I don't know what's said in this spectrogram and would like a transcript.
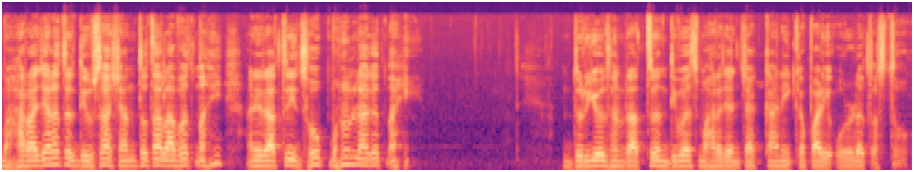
महाराजाला तर दिवसा शांतता लाभत नाही आणि रात्री झोप म्हणून लागत नाही. दुर्योधन रात्रंदिवस महाराजांच्या कानी कपाळी ओरडत असतो.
